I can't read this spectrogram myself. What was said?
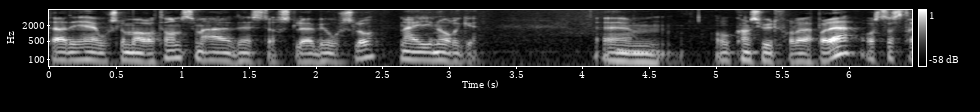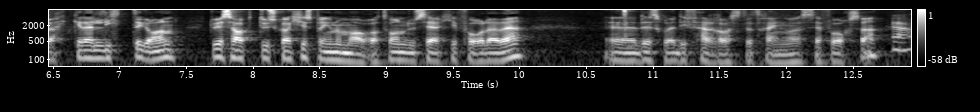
Der de har Oslo Maraton, som er det største løpet i Oslo, nei, i Norge. Um, og kanskje utfordre deg på det. Og så strekke deg lite grann. Du har sagt du skal ikke springe noe maraton, du ser ikke for deg det. Eh, det tror jeg de færreste trenger å se for seg. ja.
